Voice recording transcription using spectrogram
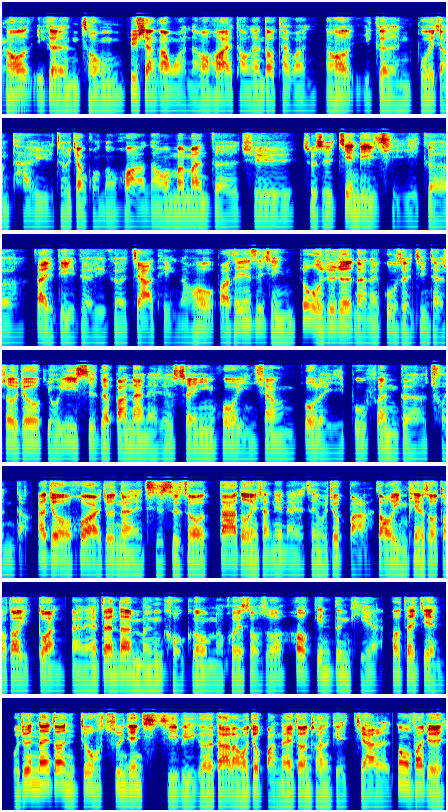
然后一个人从去香港玩，然后后来逃难到台湾，然后一个人不会讲台语，只会讲广东话，然后慢慢的去就是建立起一个在地的一个家庭，然后把这件事情，所以我就觉得奶奶故事很精彩，所以我就有意识的把奶奶的声音或影像做了一部分的存档。那就后来就奶奶辞世之后，大家都很想念奶奶声音，我就把找影片的时候找到一段奶奶站在门口跟我们挥手说好跟登起啊，好再见。我觉得那一段就瞬间起鸡皮疙瘩，然后就把那一段传给家人。那我发觉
